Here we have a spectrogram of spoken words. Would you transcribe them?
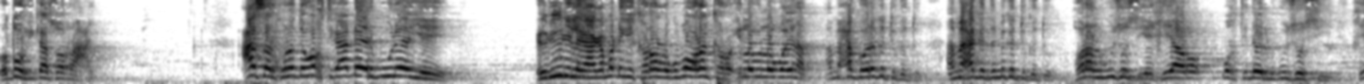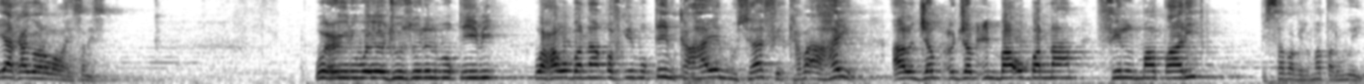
Oo duhurkii kaa soo raacay. Casarkuna de waktigaa dheer buu leeyahay cidhiiri lagaagama dhigi karo laguma odhan karo ilow ilow waa inaad ama xagga hore ka tukato ama xagga dambe ka tukato horaa laguu soo siiyey khiyaaro wakti dheer laguu soo siiyey. Khiyaarkaagii hore waad haysanaysa. Wuxuu yihi wayajuusu lilmuqiimi waxaa u banaan qofkii muqiimka ahaa en musaafirkaba ahayn. Aljamcu jamcin baa u banaan fi lmaari bisababi lmaar wey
